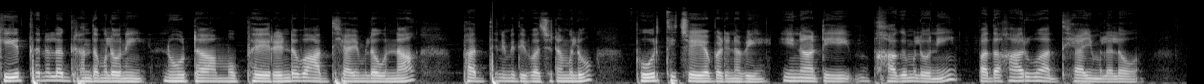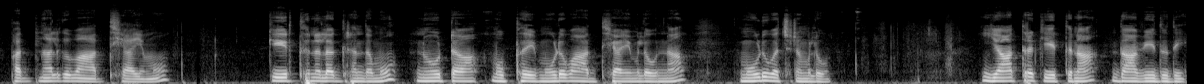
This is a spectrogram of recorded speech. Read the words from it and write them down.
కీర్తనల గ్రంథములోని నూట ముప్పై రెండవ అధ్యాయంలో ఉన్న పద్దెనిమిది వచనములు పూర్తి చేయబడినవి. ఈనాటి భాగములోని పదహారు అధ్యాయములలో పద్నాలుగవ అధ్యాయము కీర్తనల గ్రంథము నూట ముప్పై మూడవ అధ్యాయంలో ఉన్న మూడు వచనములు. యాత్ర కీర్తన దావీదుది.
